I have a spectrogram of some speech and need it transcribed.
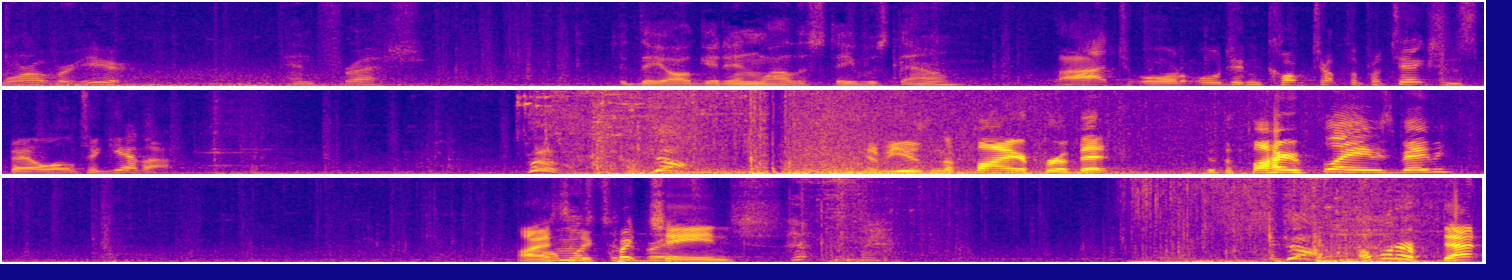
More over here. And fresh. Did they all get in while the stave was down? That, or Odin cocked up the protection spell altogether. Gonna be using the fire for a bit. Do the fire flames, baby. Alright, so the quick the change. I wonder if that...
